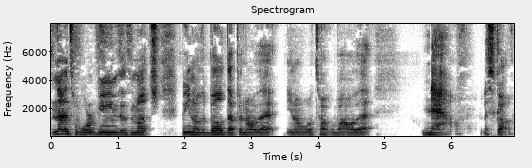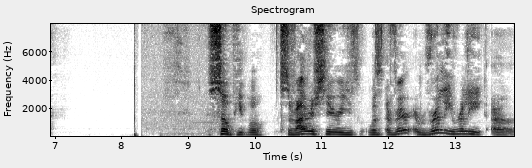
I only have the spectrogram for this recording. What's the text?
not into War Games as much, but you know the build up and all that. You know, we'll talk about all that now. Let's go. So, people, Survivor Series was a very, really, really, uh,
